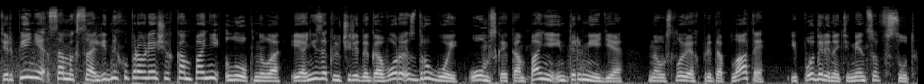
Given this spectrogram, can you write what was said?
Терпение самых солидных управляющих компаний лопнуло, и они заключили договоры с другой, омской компанией «Интермедиа» на условиях предоплаты и подали на тюменцев в суд.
